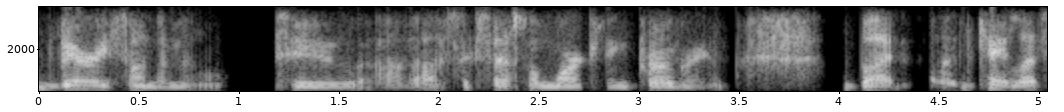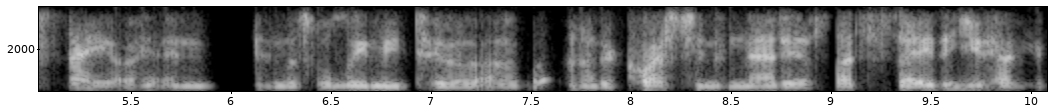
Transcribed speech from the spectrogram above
very fundamental to uh, a successful marketing program. But okay, let's say, and and this will lead me to uh, another question, and that is, let's say that you have your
